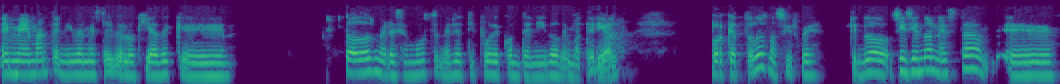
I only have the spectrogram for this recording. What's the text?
eh, me he mantenido en esta ideología de que todos merecemos tener ese tipo de contenido, de material porque a todos nos sirve. Siendo, sí, siendo honesta, eh,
